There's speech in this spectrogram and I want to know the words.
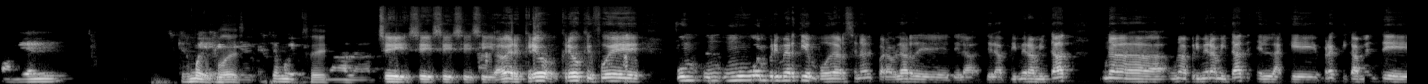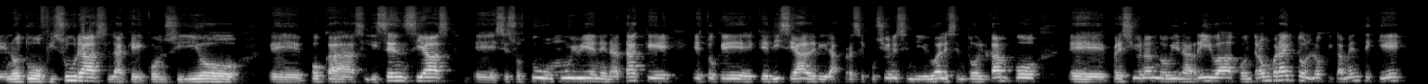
también es muy difícil. Es muy sí. sí, sí, sí, sí, A ver, creo, creo que fue, un, muy buen primer tiempo de Arsenal para hablar de, la, primera mitad. Una, primera mitad en la que prácticamente no tuvo fisuras, la que consiguió eh, pocas licencias, eh, se sostuvo muy bien en ataque, esto que, dice Adri, las persecuciones individuales en todo el campo, eh, presionando bien arriba, contra un Brighton, lógicamente, que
